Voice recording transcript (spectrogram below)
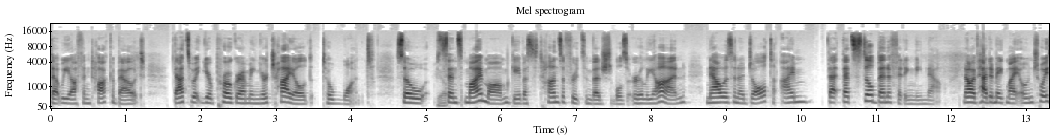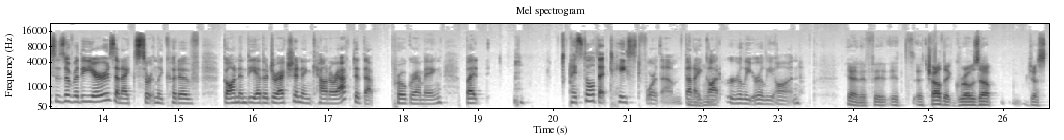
that we often talk about that's what you're programming your child to want. So, since my mom gave us tons of fruits and vegetables early on, now as an adult, I'm that that's still benefiting me now. Now I've had to make my own choices over the years and I certainly could have gone in the other direction and counteracted that programming, but I still have that taste for them that I got early early on. Yeah, and if it, it's a child that grows up just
